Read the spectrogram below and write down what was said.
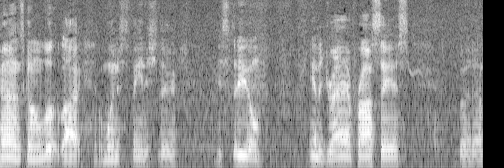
pecan's going to look like when it's finished there. It's still in a drying process, but uh,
